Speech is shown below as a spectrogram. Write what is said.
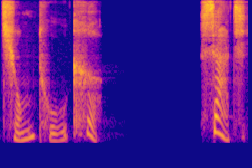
穷途客。下集。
